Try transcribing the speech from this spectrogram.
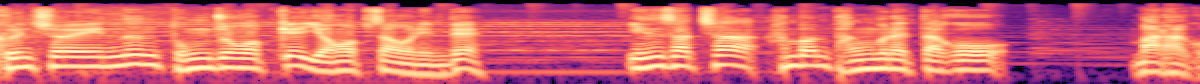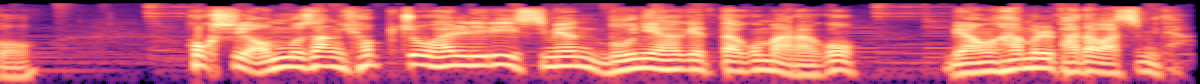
근처에 있는 동종업계 영업사원인데 인사차 한번 방문했다고 말하고 혹시 업무상 협조할 일이 있으면 문의하겠다고 말하고 명함을 받아왔습니다.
